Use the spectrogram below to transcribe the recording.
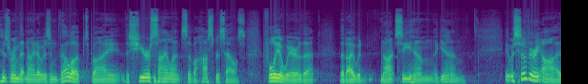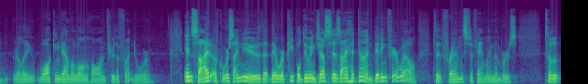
his room that night, I was enveloped by the sheer silence of a hospice house, fully aware that that I would not see him again. It was so very odd, really, walking down the long hall and through the front door. Inside, of course, I knew that there were people doing just as I had done, bidding farewell to friends, to family members, to,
